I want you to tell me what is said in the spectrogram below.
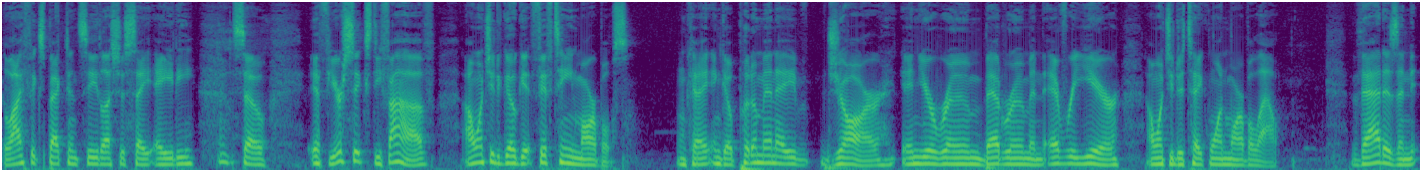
Life expectancy, let's just say 80. Mm-hmm. So if you're 65, I want you to go get 15 marbles, okay, and go put them in a jar in your room, bedroom, and every year I want you to take one marble out. That is an,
